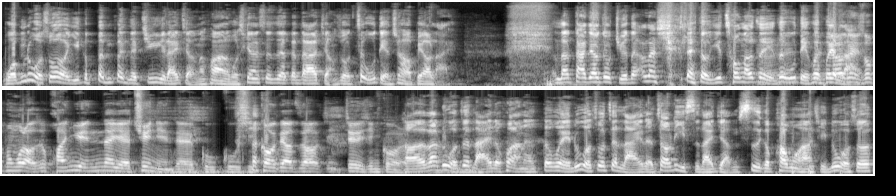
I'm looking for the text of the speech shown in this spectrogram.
我们如果说有一个笨笨的机遇来讲的话，我现在甚至要跟大家讲说，这五点最好不要来。那大家都觉得，啊、那现在都已经冲到这里，这五点会不会来？我跟你说，彭博老师还原那个去年的股股息扣掉之后，就就已经过了。好，那如果这来的话呢？各位，如果说这来了，照历史来讲，四个泡沫行情，如果说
